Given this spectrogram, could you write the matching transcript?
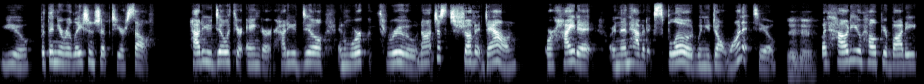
you but then your relationship to yourself. How do you deal with your anger? How do you deal and work through not just shove it down or hide it and then have it explode when you don't want it to mm-hmm. but how do you help your body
